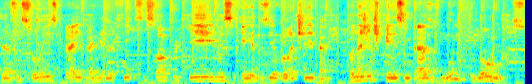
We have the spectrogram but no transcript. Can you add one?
das ações para ir para renda fixa só porque você quer reduzir a volatilidade. Quando a gente pensa em prazos muito longos,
